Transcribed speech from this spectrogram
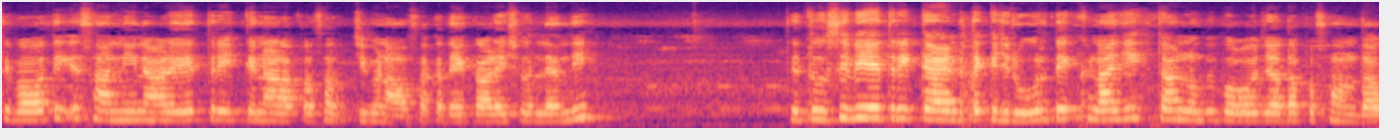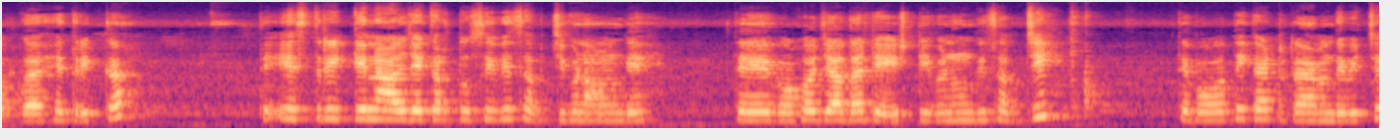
ਤੇ ਬਹੁਤ ਹੀ ਆਸਾਨੀ ਨਾਲ ਇਹ ਤਰੀਕੇ ਨਾਲ ਆਪਾਂ ਸਬਜ਼ੀ ਬਣਾ ਸਕਦੇ ਹਾਂ ਕਾਲੇ ਛੋਲਿਆਂ ਦੀ। ਤੇ ਤੁਸੀਂ ਵੀ ਇਹ ਤਰੀਕਾ ਐਂਡ ਤੱਕ ਜ਼ਰੂਰ ਦੇਖਣਾ ਜੀ, ਤੁਹਾਨੂੰ ਵੀ ਬਹੁਤ ਜ਼ਿਆਦਾ ਪਸੰਦ ਆਊਗਾ ਇਹ ਤਰੀਕਾ। ਤੇ ਇਸ ਤਰੀਕੇ ਨਾਲ ਜੇਕਰ ਤੁਸੀਂ ਵੀ ਸਬਜ਼ੀ ਬਣਾਓਗੇ ਤੇ ਬਹੁਤ ਜ਼ਿਆਦਾ ਟੇਸਟੀ ਬਣੂਗੀ ਸਬਜ਼ੀ। ਤੇ ਬਹੁਤ ਹੀ ਘੱਟ ਟਾਈਮ ਦੇ ਵਿੱਚ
